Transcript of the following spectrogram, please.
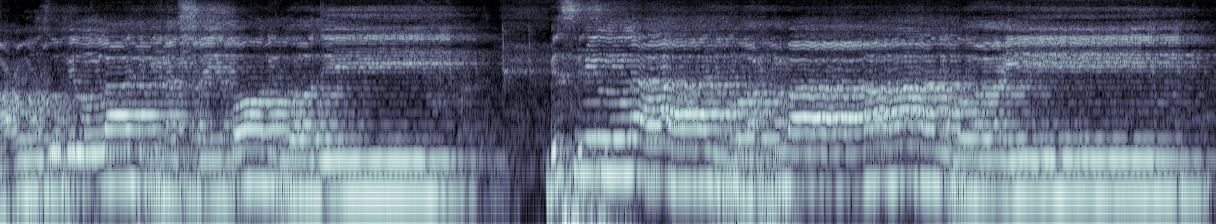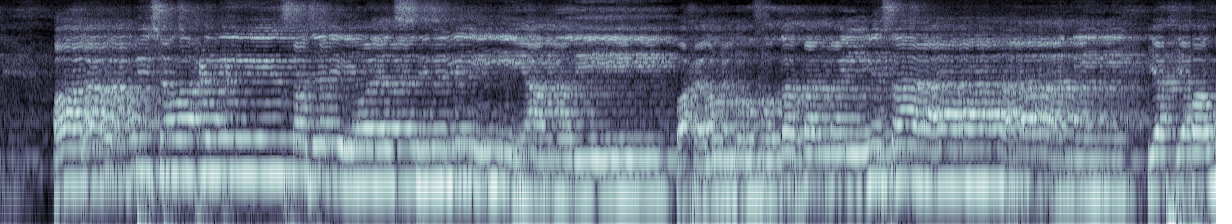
أعوذ بالله من الشيطان الرجيم. بسم الله الرحمن الرحيم. قال رب اشرح لي صدري ويسر لي أمري. واحلل عقدة من لساني يفقه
